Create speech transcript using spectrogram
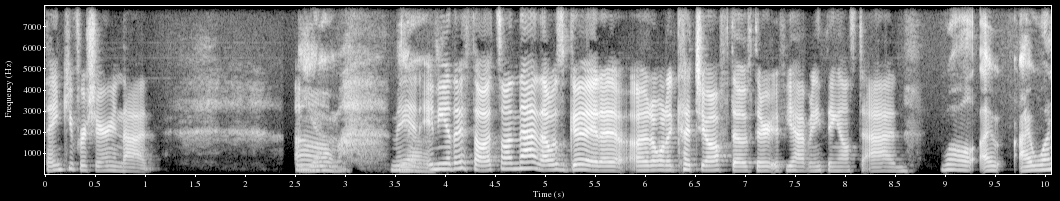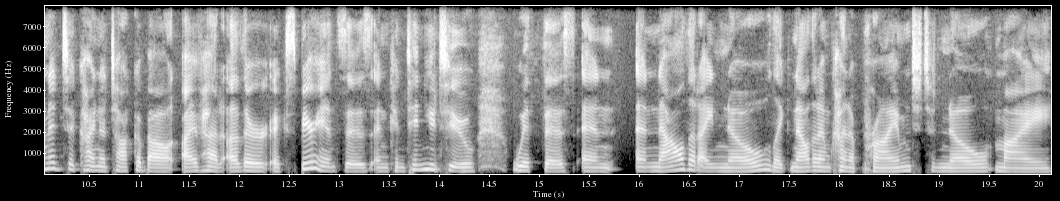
thank you for sharing that. Um, yeah. man, yeah. any other thoughts on that? That was good. I, I don't want to cut you off though if there if you have anything else to add. Well, I I wanted to kind of talk about I've had other experiences and continue to with this and and now that I know, like now that I'm kind of primed to know my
